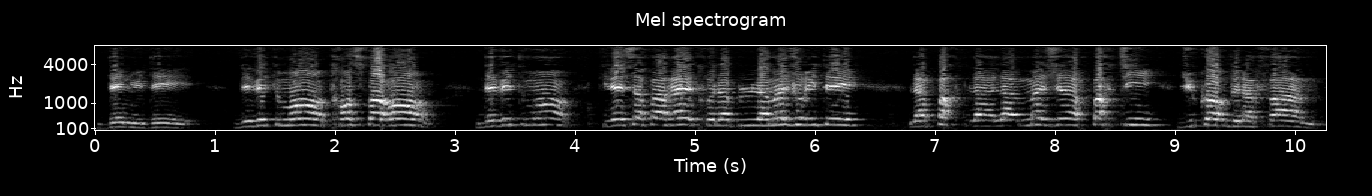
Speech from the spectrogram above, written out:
dénudées, des vêtements transparents, des vêtements qui laissent apparaître la, majorité, la majeure partie du corps de la femme,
